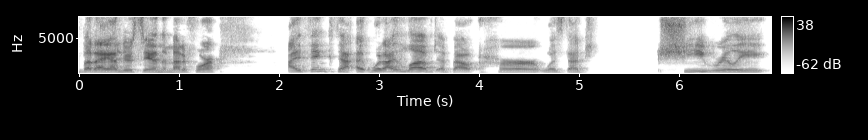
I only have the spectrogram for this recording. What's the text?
But i understand the metaphor i think that uh, what i loved about her was that she really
